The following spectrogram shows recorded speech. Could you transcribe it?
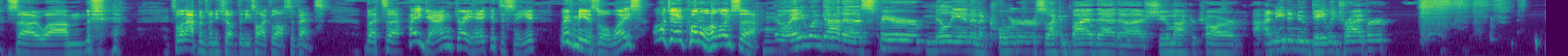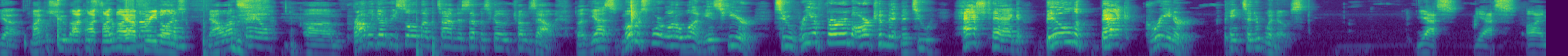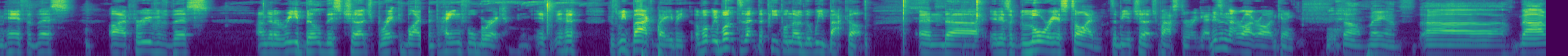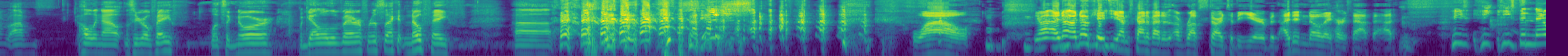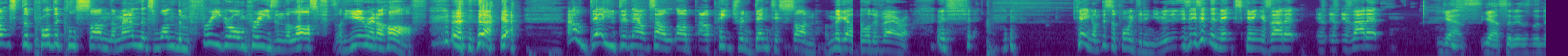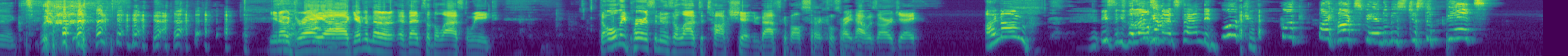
So um, it's what happens when you show up to these high class events. But uh, hey, gang, Dre here. Good to see you. With me as always, RJ O'Connell. Hello, sir. Yo, anyone got a spare million and a quarter so I can buy that uh, Schumacher car? I, I need a new daily driver. Yeah, Michael Schumacher. I- I- I have $3. Now on sale. Um, probably going to be sold by the time this episode comes out. But yes, Motorsport 101 is here to reaffirm our commitment to hashtag build back greener pink tinted windows. Yes, yes, I'm here for this. I approve of this. I'm gonna rebuild this church brick by painful brick. If because we back, baby. What we want to let the people know that we back up. And uh, it is a glorious time to be a church pastor again. Isn't that right, Ryan King? Oh man. Uh nah, I'm, I'm holding out zero faith. Let's ignore Miguel Oliveira for a second. No faith. Uh Wow. you know, I know I know KTM's kind of had a, a rough start to the year, but I didn't know they hurt that bad. He's he he's denounced the prodigal son, the man that's won them three Grand Prix in the last year and a half. How dare you denounce our, our, our patron dentist son, Miguel Oliveira? King, I'm disappointed in you. Is, is it the Knicks, King? Is that it? Is, is, is that it? yes, yes, it is the Knicks. You know, Dre, uh, given the events of the last week, the only person who's allowed to talk shit in basketball circles right now is RJ. I know. He's, he's the last got- man standing. Look, look, my Hawks fandom is just a bit.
